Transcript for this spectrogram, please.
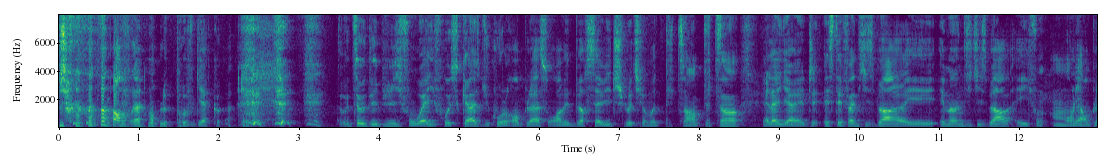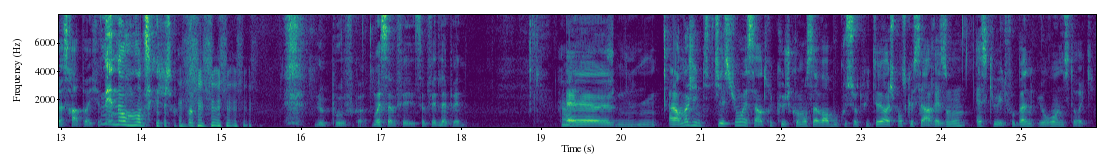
vraiment le pauvre gars quoi. tu sais, au début, ils font ouais, il faut se casse, du coup on le remplace, on ramène Burr Savage. L'autre il est en mode putain, putain. Et là, il y a Stéphane qui se barre et Emma Andy qui se barre et ils font on les remplacera pas. Il fait mais non le pauvre, quoi. Moi, ça me fait, ça me fait de la peine. Euh, alors moi j'ai une petite question et c'est un truc que je commence à voir beaucoup sur Twitter et je pense que ça a raison. Est-ce qu'il faut ban Euro en historique?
